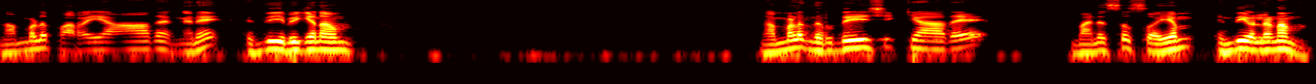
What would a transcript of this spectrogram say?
നമ്മൾ പറയാതെ അങ്ങനെ എന്ത് ചെയ്യിപ്പിക്കണം? നമ്മൾ നിർദ്ദേശിക്കാതെ മനസ്സ് സ്വയം എന്ത് ചൊല്ലണം?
